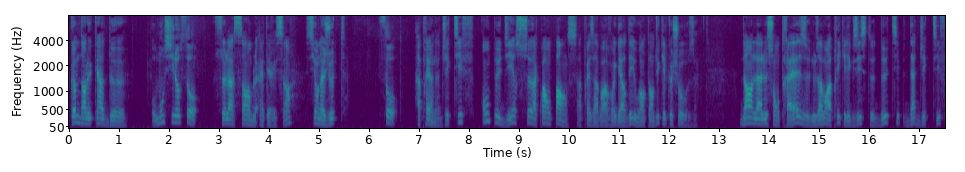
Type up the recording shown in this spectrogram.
Comme dans le cas de cela semble intéressant. Si on ajoute so après un adjectif, on peut dire ce à quoi on pense après avoir regardé ou entendu quelque chose. Dans la leçon 13, nous avons appris qu'il existe deux types d'adjectifs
